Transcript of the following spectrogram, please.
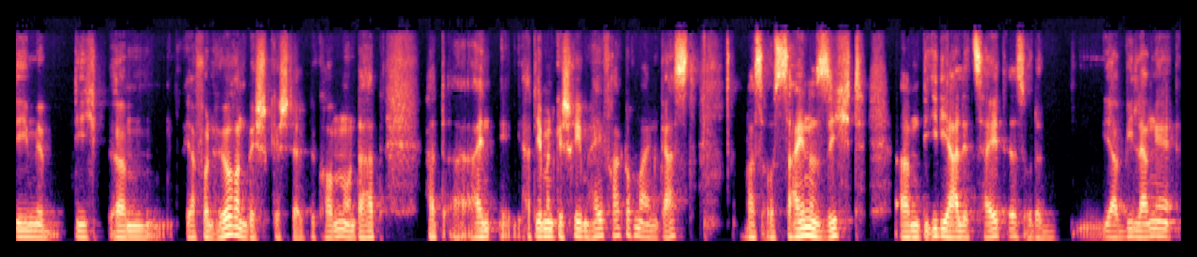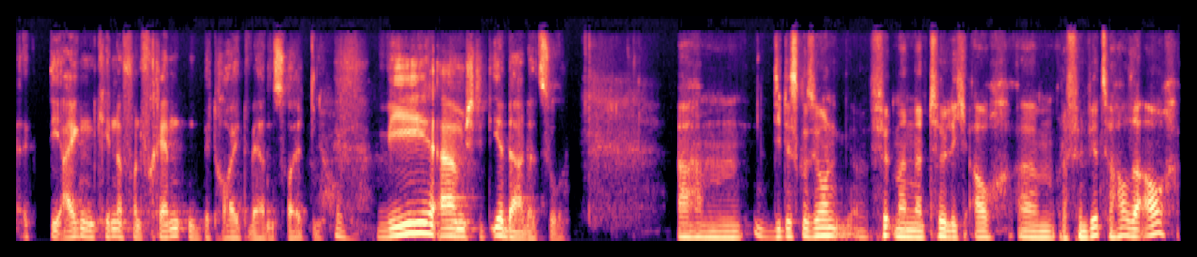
die mir, die ich ähm, ja von Hörern gestellt bekomme. Und da hat, hat, ein, hat jemand geschrieben, hey, frag doch mal einen Gast, was aus seiner Sicht ähm, die ideale Zeit ist oder ja, wie lange die eigenen Kinder von Fremden betreut werden sollten. Oh. Wie ähm, steht ihr da dazu? Ähm, die Diskussion führt man natürlich auch, ähm, oder führen wir zu Hause auch,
